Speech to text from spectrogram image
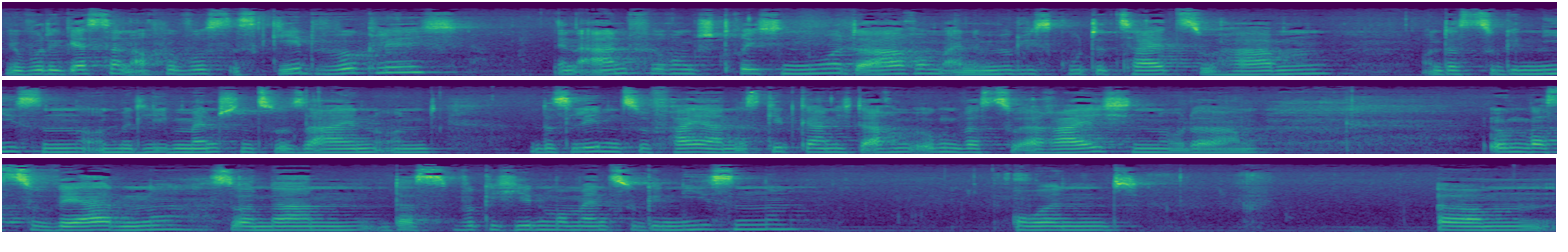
mir wurde gestern auch bewusst, es geht wirklich in Anführungsstrichen nur darum, eine möglichst gute Zeit zu haben und das zu genießen und mit lieben Menschen zu sein und das Leben zu feiern. Es geht gar nicht darum, irgendwas zu erreichen oder irgendwas zu werden, sondern das wirklich jeden Moment zu genießen und ähm,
